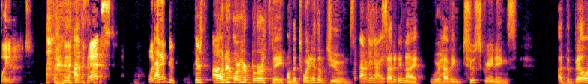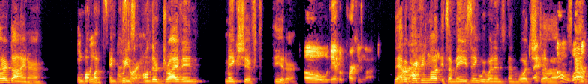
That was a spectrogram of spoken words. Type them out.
wait a minute. That's what That's day? There's uh, on, her, on her birthday, on the 20th of June, Saturday night. Saturday night, we're having two screenings at the Bel Air Diner in Queens. in in Queens Astoria. on their drive-in makeshift theater. Oh, they have a parking lot. They have Correct. a parking lot. It's amazing. We went in and watched uh, Oh, wow. Sand-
